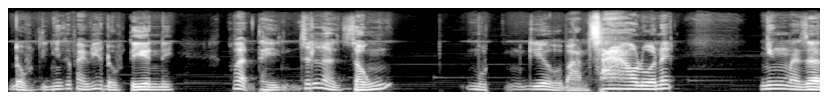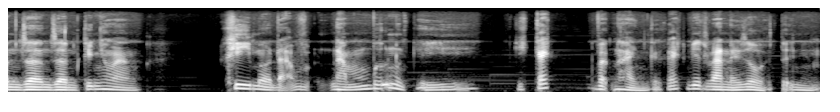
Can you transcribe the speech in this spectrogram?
đầu, những cái bài viết đầu tiên đi. Các bạn thấy rất là giống một kiểu bản sao luôn đấy nhưng mà dần dần dần kinh hoàng khi mà đã nắm vững được cái cái cách vận hành, cái cách viết văn ấy rồi, tự nhiên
